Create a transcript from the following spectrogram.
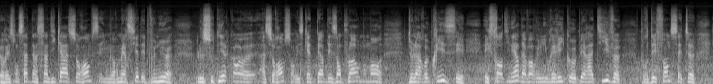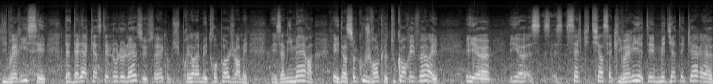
responsable d'un syndicat à Sorams et il me remerciait d'être venu euh, le soutenir quand euh, à Sorams on risquait de perdre des emplois au moment de la reprise. C'est extraordinaire d'avoir une librairie coopérative pour défendre cette librairie. C'est d'aller à Castelnau-le-Lez, vous savez, comme je suis président de la métropole, je vois mes, amis maires, et d'un seul coup je rentre le Toucan River et, euh, celle qui tient cette librairie était médiathécaire et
